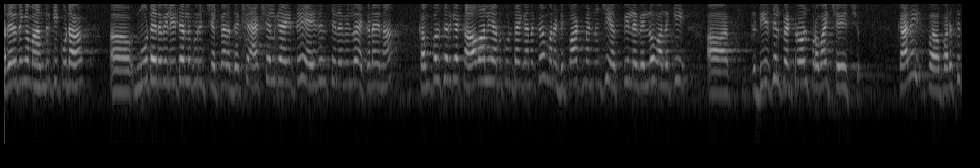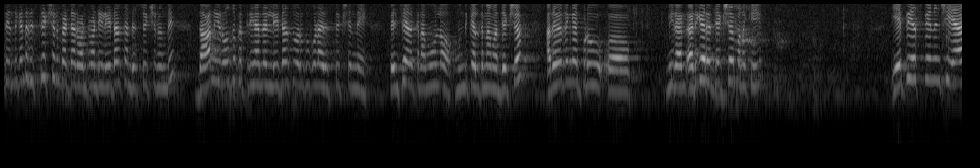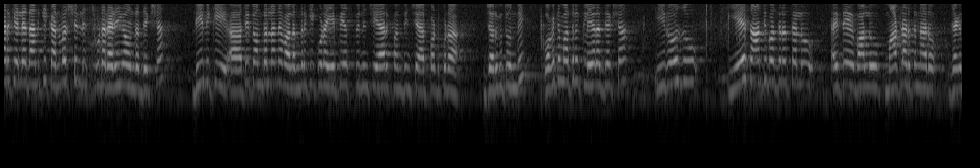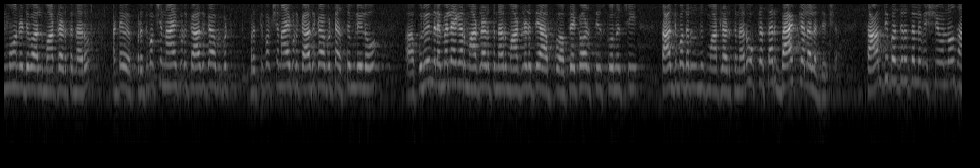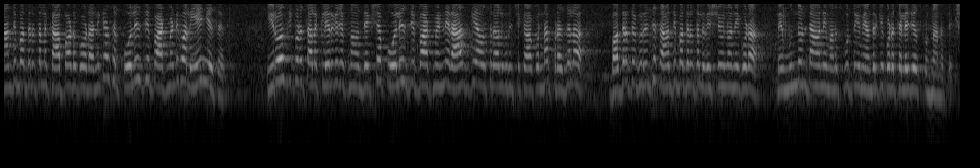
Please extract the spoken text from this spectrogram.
అదేవిధంగా మనందరికీ కూడా నూట ఇరవై లీటర్ల గురించి చెప్పారు అధ్యక్ష. యాక్చువల్గా అయితే ఏజెన్సీ లెవెల్లో ఎక్కడైనా కంపల్సరీగా కావాలి అనుకుంటే కనుక మన డిపార్ట్మెంట్ నుంచి ఎస్పీ లెవెల్లో వాళ్ళకి డీజిల్ పెట్రోల్ ప్రొవైడ్ చేయొచ్చు. కానీ ప- పరిస్థితి ఎందుకంటే రిస్ట్రిక్షన్ పెట్టారు. One twenty liters and restriction ఉంది. దాన్ని ఈరోజు ఒక త్రీ హండ్రెడ్ లీటర్స్ వరకు కూడా రిస్ట్రిక్షన్ని పెంచే క్రమంలో ముందుకెళ్తున్నాం అధ్యక్ష. అదేవిధంగా ఇప్పుడు మీరు అడిగారు అధ్యక్ష మనకి ఏపీఎస్పీ నుంచి ఏఆర్కి వెళ్ళేదానికి కన్వర్షన్ లిస్ట్ కూడా రెడీగా ఉంది అధ్యక్ష. దీనికి అతి తొందరలోనే వాళ్ళందరికీ కూడా ఏపీఎస్పీ నుంచి ఏఆర్కి పంపించే ఏర్పాటు కూడా జరుగుతుంది. ఒకటి మాత్రం క్లియర్ అధ్యక్ష. ఈరోజు ఏ శాంతి భద్రతలు అయితే వాళ్ళు మాట్లాడుతున్నారో జగన్మోహన్ రెడ్డి వాళ్ళు మాట్లాడుతున్నారో అంటే ప్రతిపక్ష నాయకుడు కాదు కాబట్టి ప్రతిపక్ష నాయకుడు కాదు కాబట్టి అసెంబ్లీలో పులివెందుల ఎమ్మెల్యే గారు మాట్లాడుతున్నారు. మాట్లాడితే ఆ ప్రికార్డ్స్ తీసుకొని వచ్చి శాంతి భద్రత మాట్లాడుతున్నారు? ఒక్కసారి బ్యాక్కి వెళ్ళాలి అధ్యక్ష. శాంతి భద్రతల విషయంలో శాంతి భద్రతలను కాపాడుకోవడానికి అసలు పోలీస్ డిపార్ట్మెంట్కి వాళ్ళు ఏం చేశారు? ఈ రోజుకి కూడా చాలా క్లియర్గా చెప్తున్నాం అధ్యక్ష పోలీస్ డిపార్ట్మెంట్ని రాజకీయ అవసరాల గురించి కాకుండా ప్రజల భద్రత గురించి శాంతి భద్రతల విషయంలోని కూడా మేము ముందుంటామని మనస్ఫూర్తిగా మీ అందరికీ కూడా తెలియజేసుకుంటున్నాను అధ్యక్ష.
